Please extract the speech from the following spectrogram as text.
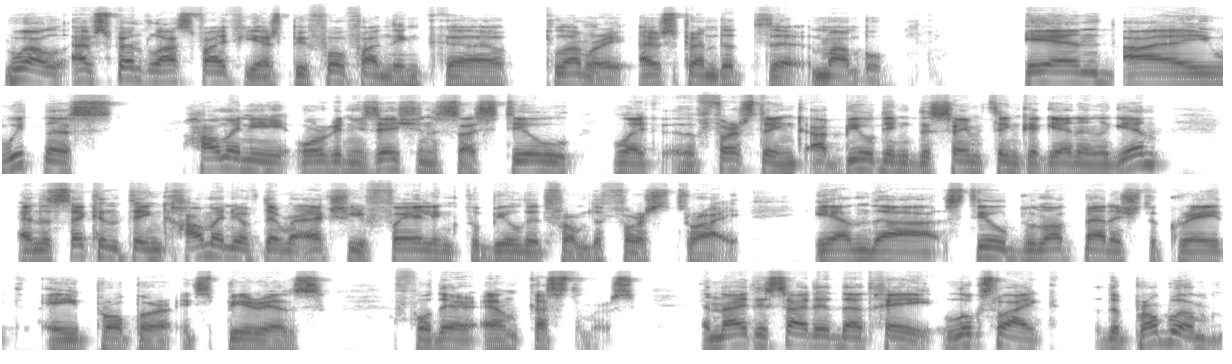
Well, I've spent last five years before funding uh, I've spent at uh, Mambu. And I witnessed how many organizations are still like the uh, first thing are building the same thing again and again. And the second thing, how many of them are actually failing to build it from the first try and uh, still do not manage to create a proper experience for their end customers. And I decided that, hey, looks like the problem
